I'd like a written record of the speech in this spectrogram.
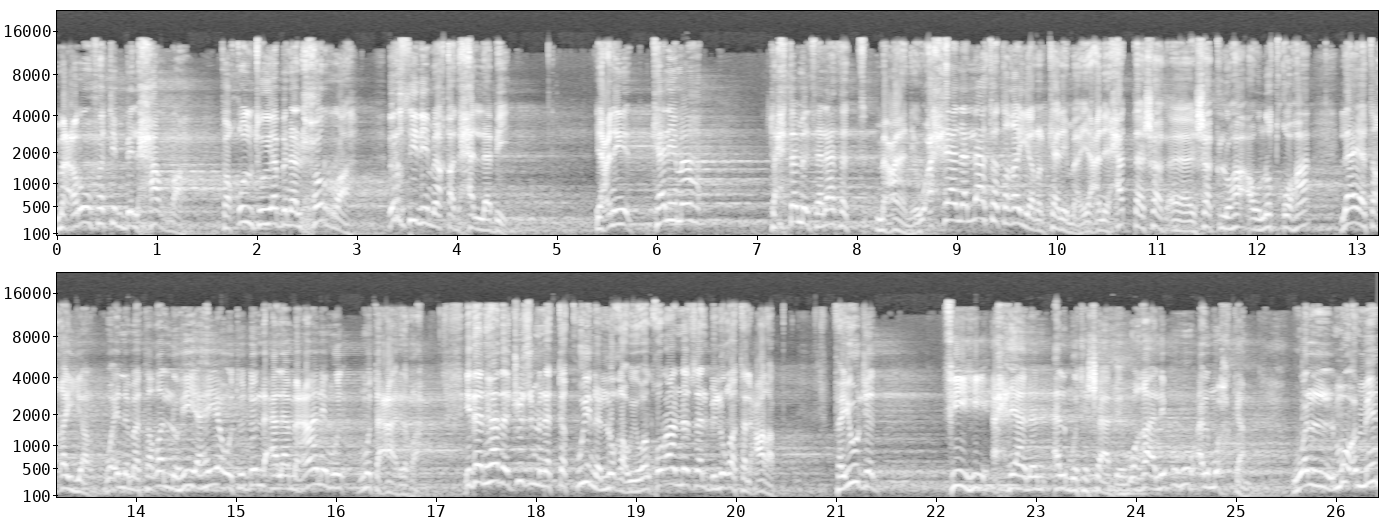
معروفة بالحرة. فقلت يا ابن الحرة ارثي لما قد حل بي. يعني كلمة تحتمل ثلاثة معاني وأحيانا لا تتغير الكلمة. يعني حتى شكلها أو نطقها لا يتغير وإنما تظل هي هي وتدل على معاني متعارضة. إذا هذا جزء من التكوين اللغوي والقرآن نزل بلغة العرب. فيوجد فيه أحيانا المتشابه وغالبه المحكم. والمؤمن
